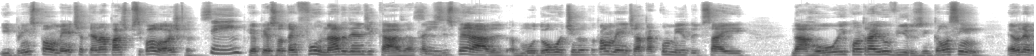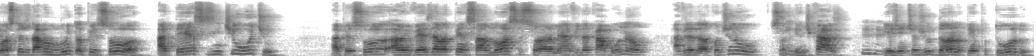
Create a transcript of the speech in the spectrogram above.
E principalmente até na parte psicológica. Sim, Porque a pessoa tá enfurnada dentro de casa, ela tá Sim. desesperada, mudou a rotina totalmente, ela tá com medo de sair na rua e contrair o vírus. Então, assim, é um negócio que ajudava muito a pessoa até a se sentir útil. A pessoa, ao invés dela pensar, nossa senhora, minha vida acabou, não. A vida dela continua, só que Sim. dentro de casa. Uhum. E a gente ajudando o tempo todo.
